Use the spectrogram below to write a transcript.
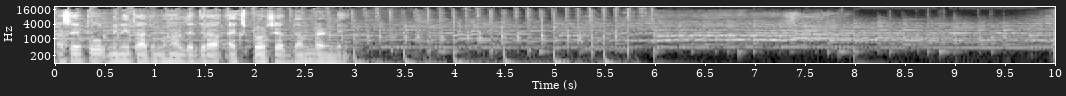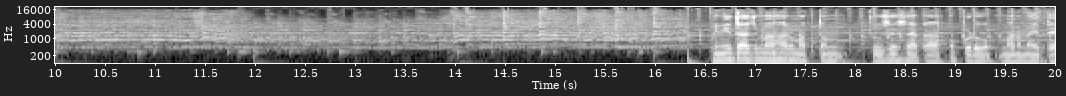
కాసేపు మినీ తాజ్మహల్ దగ్గర ఎక్స్ప్లోర్ చేద్దాం రండి. మినీ తాజ్మహల్ మొత్తం చూసేసాక ఇప్పుడు మనమైతే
